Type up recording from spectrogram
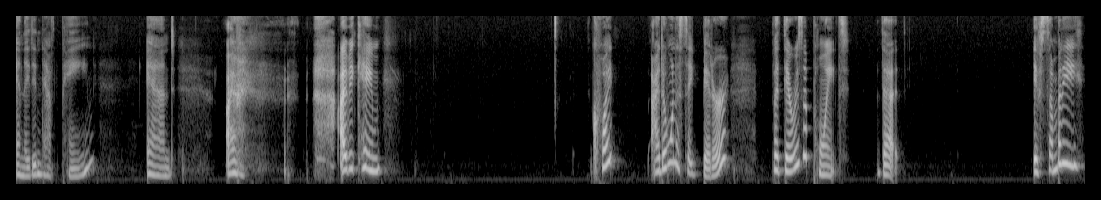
and they didn't have pain. And I I became quite I don't want to say bitter, but there was a point that if somebody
